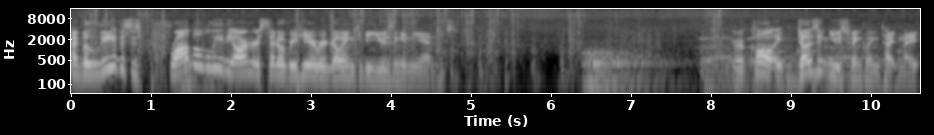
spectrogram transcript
I believe this is probably the armor set over here we're going to be using in the end. Recall, it doesn't use Twinkling Titanite.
